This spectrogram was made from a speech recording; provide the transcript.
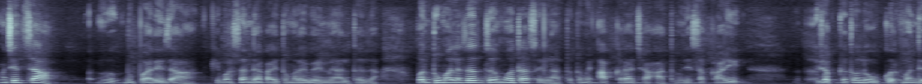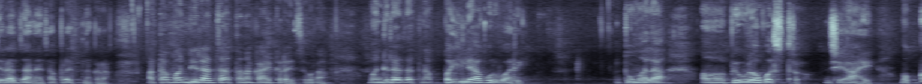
म्हणजे जा दुपारी जा किंवा संध्याकाळी तुम्हाला वेळ मिळाला तर जा. पण तुम्हाला जर जमत असेल ना तर तुम्ही अकराच्या आत म्हणजे सकाळी शक्यतो लवकर मंदिरात जाण्याचा प्रयत्न करा. आता मंदिरात जाताना काय करायचं बघा? मंदिरात जाताना पहिल्या गुरुवारी तुम्हाला पिवळं वस्त्र जे आहे मग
